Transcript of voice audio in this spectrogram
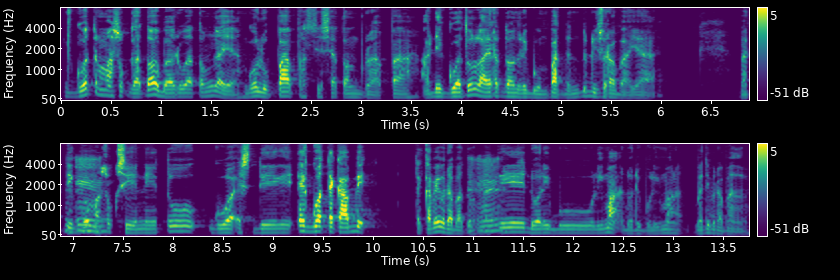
Gue termasuk gak tau baru atau enggak ya. Gue lupa persisnya tahun berapa. Adik gue tuh lahir tahun 2004 dan itu di Surabaya. Berarti gue Mm-mm. masuk sini itu gue SD, eh gue TKB. TKB berapa tuh? Mm-mm. Berarti 2005, 2005. Berarti berapa tuh?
